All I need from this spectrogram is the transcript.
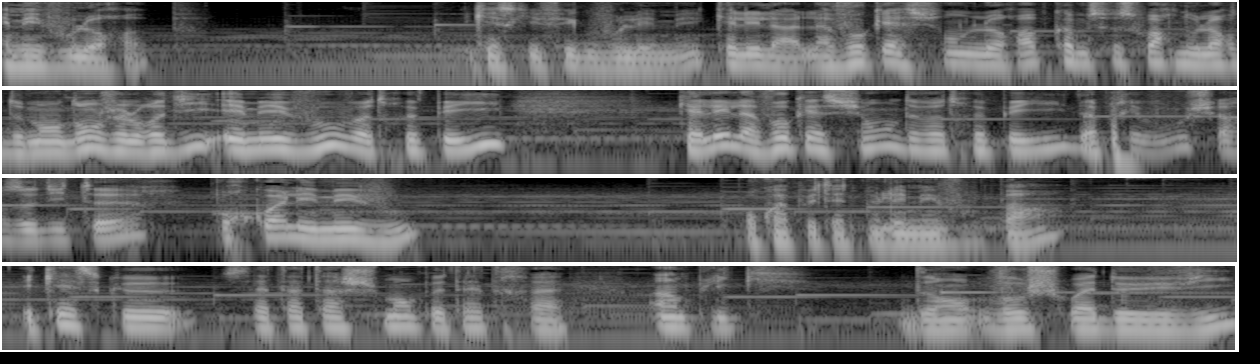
aimez-vous l'Europe? Qu'est-ce qui fait que vous l'aimez? Quelle est la, la vocation de l'Europe? Comme ce soir, nous leur demandons, je le redis, aimez-vous votre pays? Quelle est la vocation de votre pays, d'après vous, chers auditeurs? Pourquoi l'aimez-vous? Pourquoi peut-être ne l'aimez-vous pas et qu'est-ce que cet attachement peut-être euh, implique dans vos choix de vie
